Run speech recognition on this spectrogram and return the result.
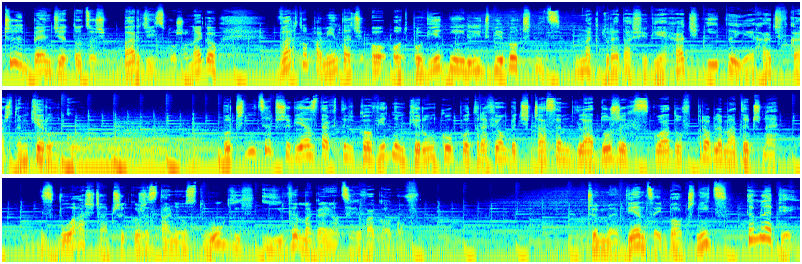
czy będzie to coś bardziej złożonego, warto pamiętać o odpowiedniej liczbie bocznic, na które da się wjechać i wyjechać w każdym kierunku. Bocznice przy wjazdach tylko w jednym kierunku potrafią być czasem dla dużych składów problematyczne, zwłaszcza przy korzystaniu z długich i wymagających wagonów. Czym więcej bocznic, tym lepiej,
